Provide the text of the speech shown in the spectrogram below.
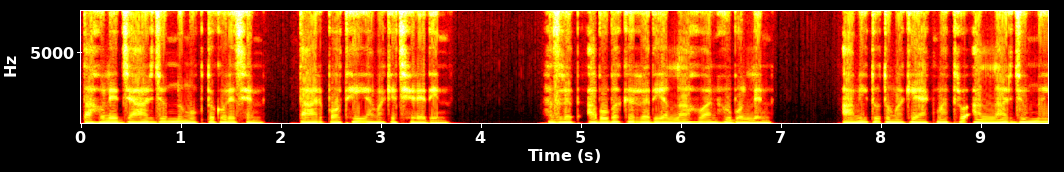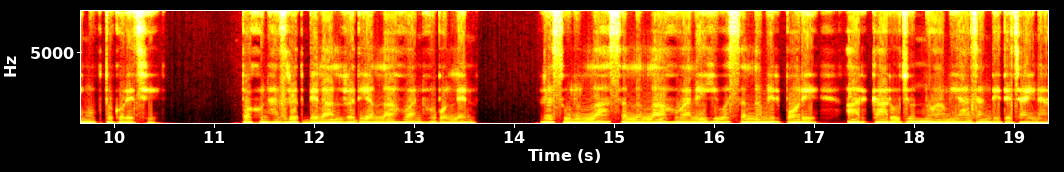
তাহলে যার জন্য মুক্ত করেছেন তার পথেই আমাকে ছেড়ে দিন। হজরত আবু বাকর রাদি আল্লাহ আনহু বললেন, আমি তো তোমাকে একমাত্র আল্লাহর জন্যই মুক্ত করেছি। তখন হজরত বেলাল রদি আল্লাহ আনহু বললেন রসুল্লাহ সাল্লাহ আলহি ওয়াসাল্লামের পরে আর কারও জন্য আমি আজান দিতে চাই না।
